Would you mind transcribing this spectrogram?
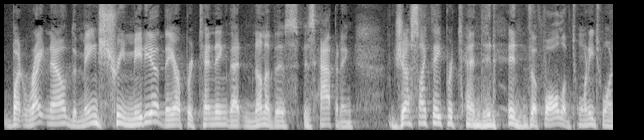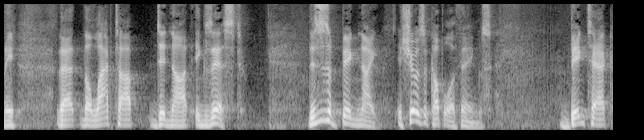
But right now, the mainstream media they are pretending that none of this is happening just like they pretended in the fall of 2020 that the laptop did not exist. This is a big night. It shows a couple of things big tech,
